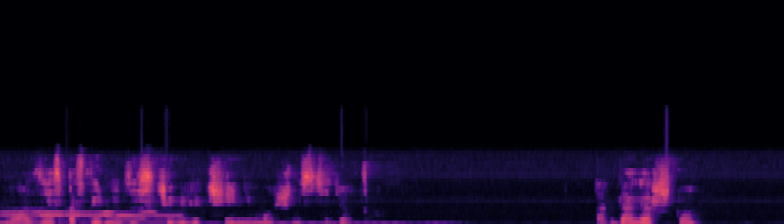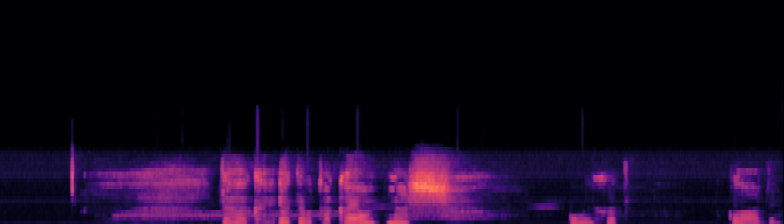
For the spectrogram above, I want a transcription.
Ну а здесь последние 10 увеличений мощности идет. Так, далее что? Так, это вот аккаунт наш. Выход. Вклады.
